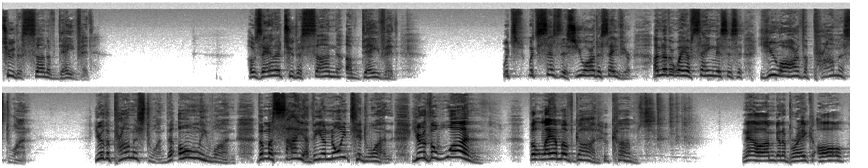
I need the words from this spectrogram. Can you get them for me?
to the Son of David. Hosanna to the Son of David. Which, which says this you are the Savior. Another way of saying this is you are the promised one. You're the promised one, the only one, the Messiah, the anointed one. You're the one, the Lamb of God who comes. Now, I'm going to break all,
